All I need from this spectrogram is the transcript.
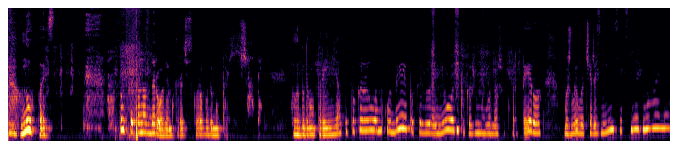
нагнулась. пишете на здоров'ям. Коротше, скоро будемо переїжджати. Коли будемо переїжджати, покажу вам куди, покажу район, покажу нову нашу квартиру. Можливо, через місяць, не знаю.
